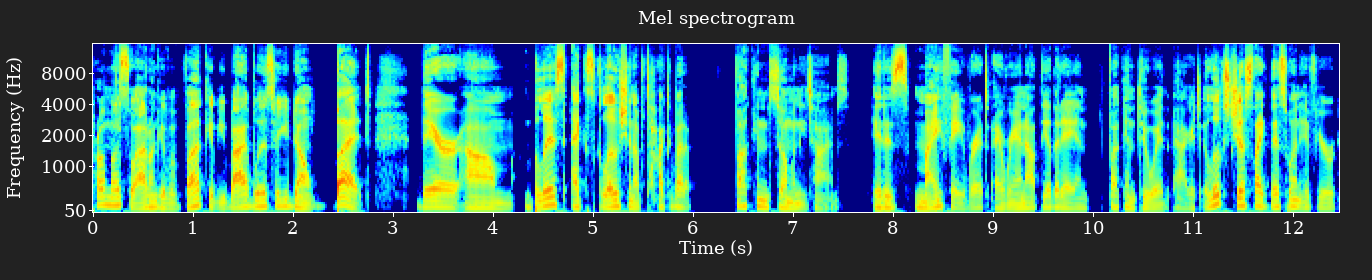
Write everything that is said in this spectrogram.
promo so I don't give a fuck if you buy Bliss or you don't. But their um, Bliss Exclusion, I've talked about it fucking so many times. It is my favorite. I ran out the other day and fucking threw away the package. It looks just like this one if you're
